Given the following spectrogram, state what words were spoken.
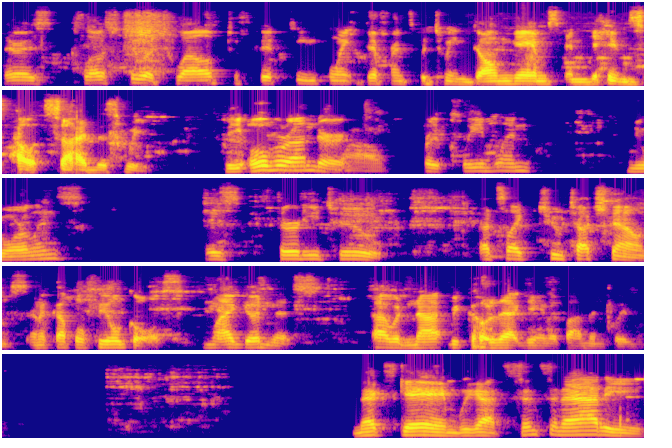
There is close to a 12 to 15 point difference between dome games and games outside this week. The over under Wow. for Cleveland, New Orleans is 32. That's like two touchdowns and a couple field goals. My goodness. I would not be- go to that game if I'm in Cleveland. Next game, we got Cincinnati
